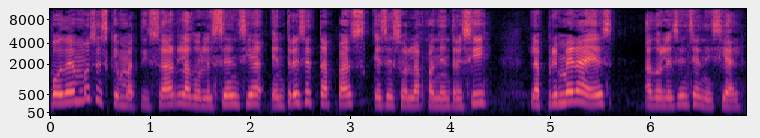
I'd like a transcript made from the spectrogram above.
Podemos esquematizar la adolescencia en tres etapas que se solapan entre sí. La primera es adolescencia inicial,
